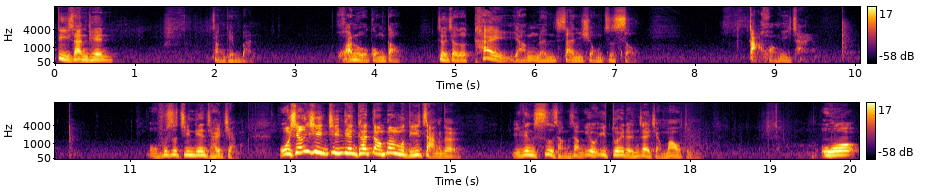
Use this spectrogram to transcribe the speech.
第三天涨停板，还我公道，这叫做太阳人三雄之首，大放异彩。我不是今天才讲，我相信今天看到茂迪涨的。一定市场上又一堆人在讲帽顶，我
